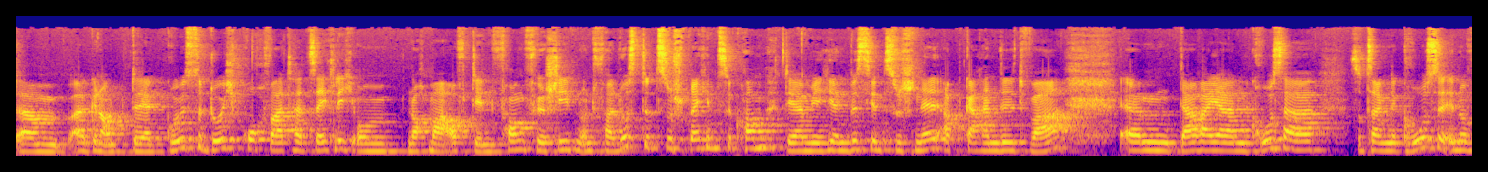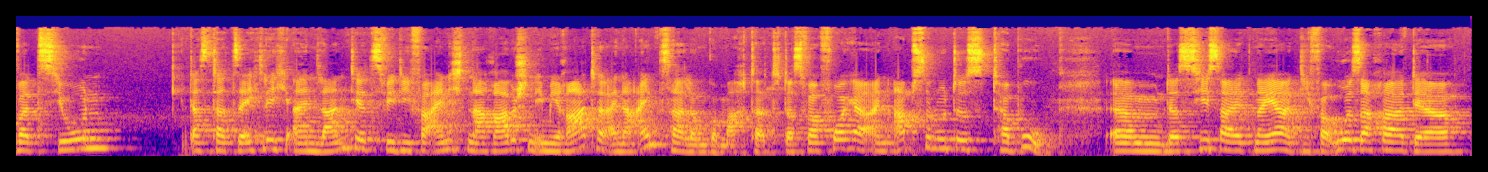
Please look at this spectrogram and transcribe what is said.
ähm, äh, genau, der größte Durchbruch war tatsächlich, um nochmal auf den Fonds für Schäden und Verluste zu sprechen zu kommen, der mir hier ein bisschen zu schnell abgehandelt war. Ähm, da war ja ein großer, sozusagen eine große Innovation dass tatsächlich ein Land jetzt wie die Vereinigten Arabischen Emirate eine Einzahlung gemacht hat. Das war vorher ein absolutes Tabu. Ähm, das hieß halt, naja, die Verursacher der,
